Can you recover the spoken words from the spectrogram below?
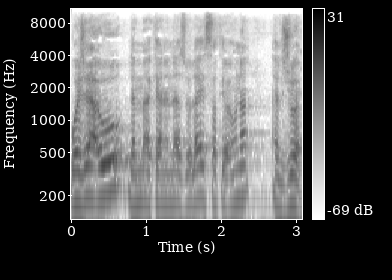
وجاعوا لما كان الناس لا يستطيعون الجوع.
